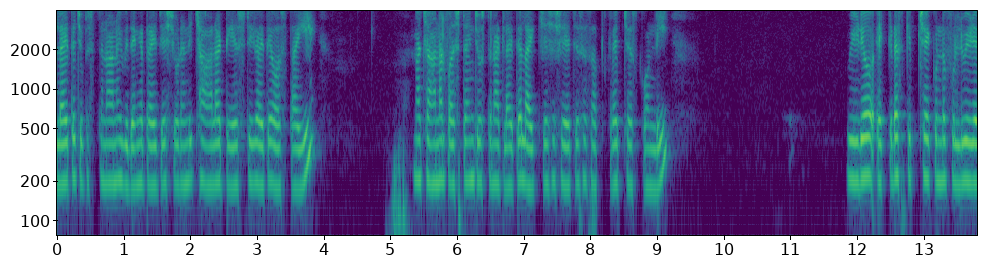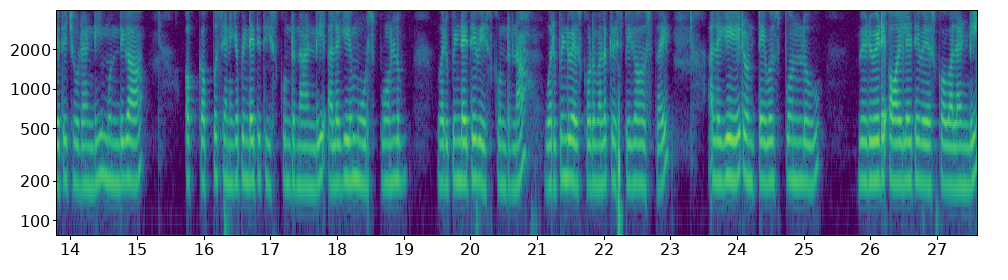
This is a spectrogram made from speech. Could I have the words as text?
ఎలా అయితే చూపిస్తున్నానో ఈ విధంగా ట్రై చేసి చూడండి. చాలా టేస్టీగా అయితే వస్తాయి. నా ఛానల్ ఫస్ట్ టైం చూస్తున్నట్లయితే లైక్ చేసి షేర్ చేసి సబ్స్క్రైబ్ చేసుకోండి. వీడియో ఎక్కడ స్కిప్ చేయకుండా ఫుల్ వీడియో అయితే చూడండి. ముందుగా ఒక కప్పు శనగపిండి అయితే తీసుకుంటున్నా అండి. అలాగే మూడు స్పూన్లు వరిపిండి అయితే వేసుకుంటున్నా. వరిపిండి వేసుకోవడం వల్ల క్రిస్పీగా వస్తాయి. అలాగే రెండు టేబుల్ స్పూన్లు వేడివేడి ఆయిల్ అయితే వేసుకోవాలండి.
